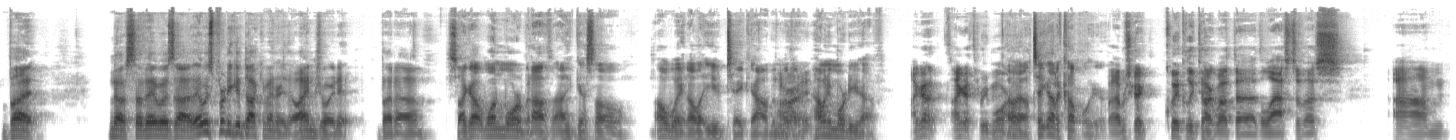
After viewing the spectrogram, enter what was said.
But no, so there was uh, it was a pretty good documentary though. I enjoyed it. But um, so I got one more, but I'll, I guess I'll I'll wait. I'll let you take out another. right. How many more do you have? I got I got three more. Oh, I'll take out a couple here. But I'm just gonna quickly talk about the the Last of Us. Um,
